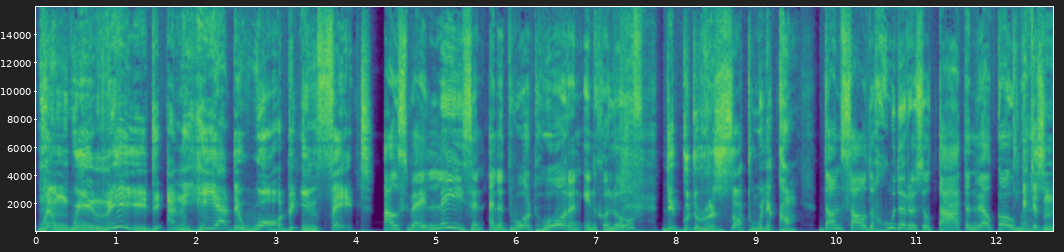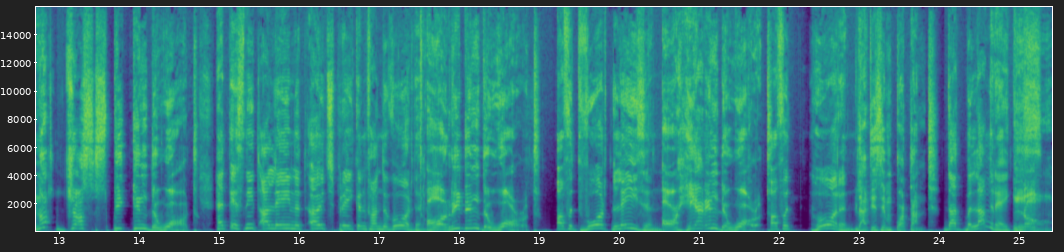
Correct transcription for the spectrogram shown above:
When we read and hear the word in faith, Als wij lezen en het woord horen in geloof, the good result will come. dan zal de goede resultaten wel komen. It is not just speaking the word Het is niet alleen het uitspreken van de woorden, or reading the word of het woord lezen, or hearing the word of het horen, that is important. dat belangrijk is. No,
